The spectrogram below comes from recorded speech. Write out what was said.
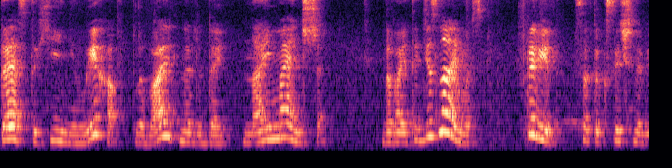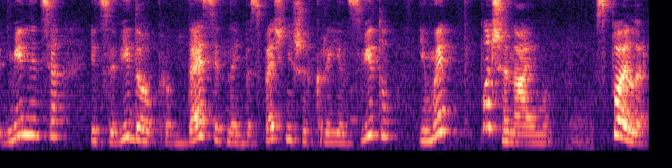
де стихійні лиха впливають на людей найменше? Давайте дізнаємось. Привіт! Це токсична відмінниця, і це відео про 10 найбезпечніших країн світу. І ми починаємо. Спойлер!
